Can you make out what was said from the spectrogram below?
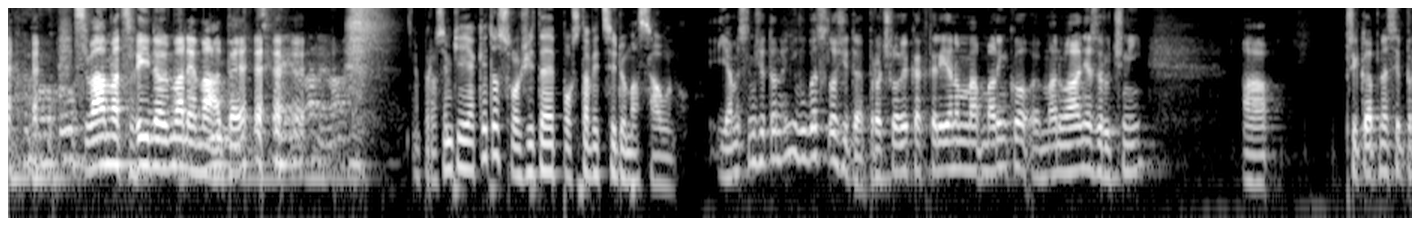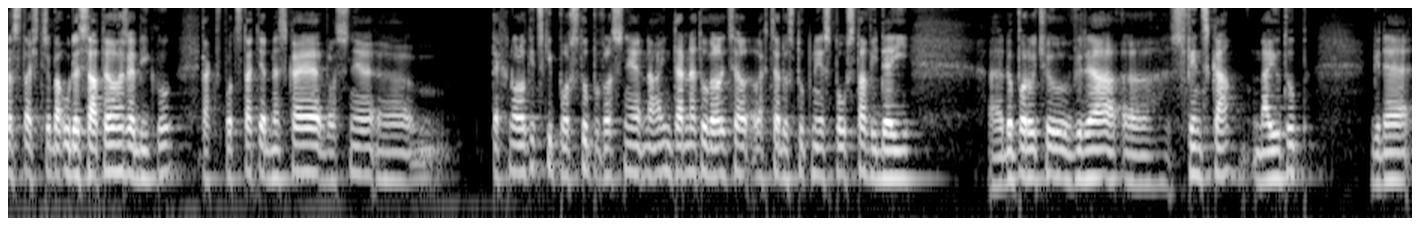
S váma co jí doma nemáte. Prosím tě, jak je to složité postavit si doma saunu? Já myslím, že to není vůbec složité. Pro člověka, který je jenom malinko manuálně zručný a přiklepne si prst až třeba u desátého hřebíku, tak v podstatě dneska je vlastně eh, technologický postup vlastně na internetu velice lehce dostupný, je spousta videí. Eh, doporučuji videa eh, z Finska na YouTube, kde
